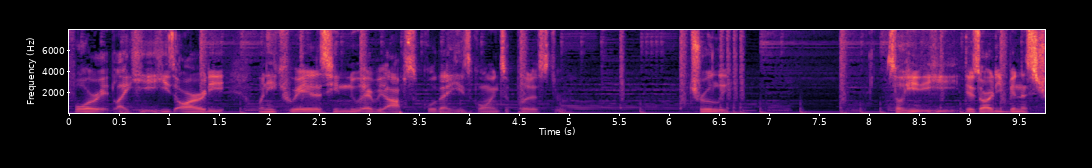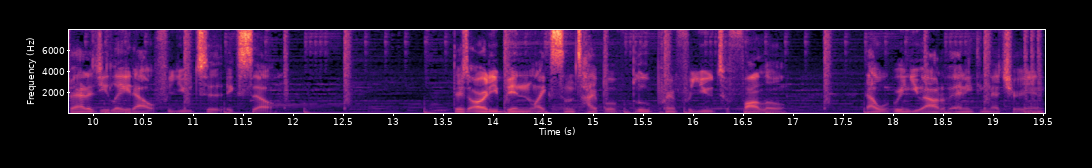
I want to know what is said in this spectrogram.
for it? Like he he's already when he created us, he knew every obstacle that he's going to put us through. Truly. So he he there's already been a strategy laid out for you to excel. There's already been like some type of blueprint for you to follow that will bring you out of anything that you're in.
